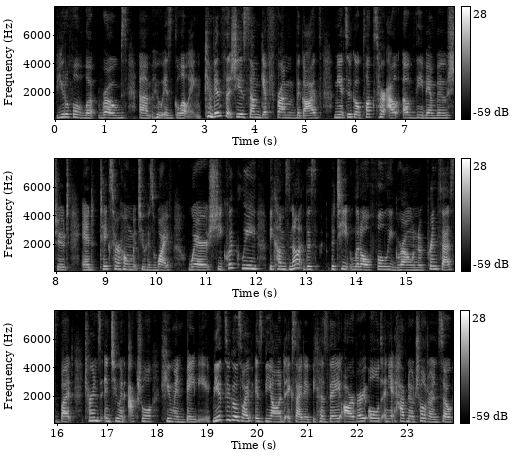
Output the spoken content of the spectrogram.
beautiful robes um, who is glowing. Convinced that she is some gift from the gods, Miyatsuko plucks her out of the bamboo shoot and takes her home to his wife, where she quickly becomes not this petite little fully grown princess but turns into an actual human baby. Miyatsuko's wife is beyond excited because they are very old and yet have no children so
